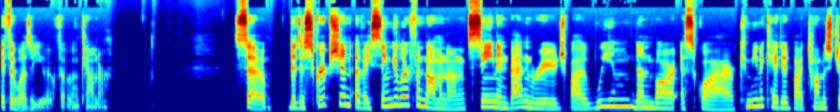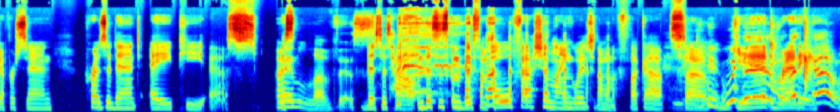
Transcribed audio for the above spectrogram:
if it was a UFO encounter. So, the description of a singular phenomenon seen in Baton Rouge by William Dunbar Esquire, communicated by Thomas Jefferson, President APS. I love this. This is how, and this is going to be some old fashioned language that I'm going to fuck up. So get ready. Let's go.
